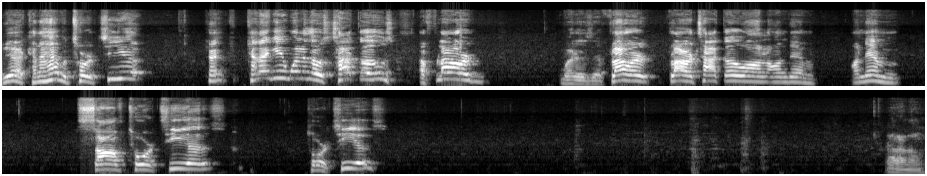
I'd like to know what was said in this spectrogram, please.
Yeah, can I have a tortilla? Can, can I get one of those tacos? A flour, what is it? Flour flour taco on on them on them soft tortillas. Tortillas. I don't know.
